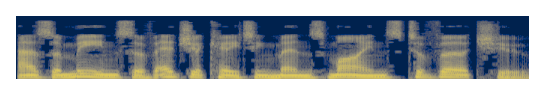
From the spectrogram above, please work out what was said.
"...as a means of educating men's minds to virtue,"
